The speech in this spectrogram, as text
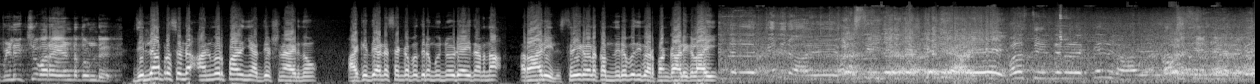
വിളിച്ചു പറയേണ്ടതുണ്ട്. ജില്ലാ പ്രസിഡന്റ് അൻവർ പഴഞ്ഞി അധ്യക്ഷനായിരുന്നു. ഐക്യദാർഢ്യ സംഗമത്തിന് മുന്നോടിയായി നടന്ന റാലിയിൽ സ്ത്രീകളടക്കം നിരവധി പേർ പങ്കാളികളായി. ജനതയ്ക്കെതിരായി ഫലസ്തീൻ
